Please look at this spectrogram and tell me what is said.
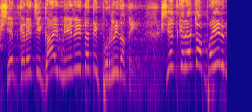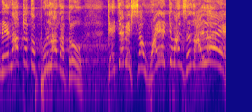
शेतकऱ्याची गाय मेली तर ती पुरली जाते. शेतकऱ्याचा बैल मेला तर तो पुरला जातो. त्याच्यापेक्षा वाईट माणसं जाळलंय.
